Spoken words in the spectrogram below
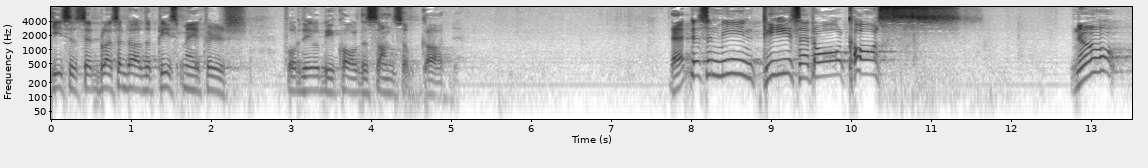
Jesus said, Blessed are the peacemakers, for they will be called the sons of God. That doesn't mean peace at all costs. No.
